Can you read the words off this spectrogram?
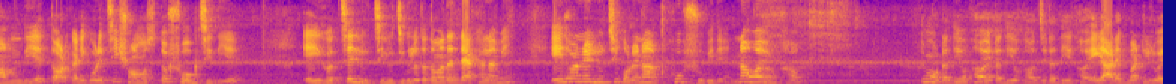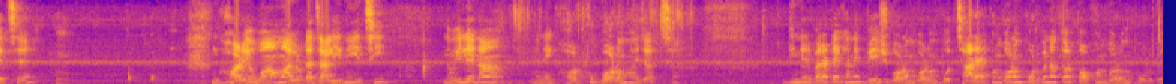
আম দিয়ে তরকারি করেছি, সমস্ত সবজি দিয়ে। এই হচ্ছে লুচি। লুচিগুলো তো তোমাদের দেখালামই। এই ধরনের লুচি করে না খুব সুবিধে। না হয় খাও। তুমি ওটা দিয়েও খাও, এটা দিয়েও খাও, যেটা দিয়ে খাও। এই আরেক বাটি রয়েছে। ঘরে ওয়াম আলোটা জ্বালিয়ে নিয়েছি। নইলে না মানে ঘর খুব গরম হয়ে যাচ্ছে। দিনের বেলাটা এখানে বেশ গরম গরম পড়ছে। আর এখন গরম পড়বে না তো আর কখন গরম পড়বে?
